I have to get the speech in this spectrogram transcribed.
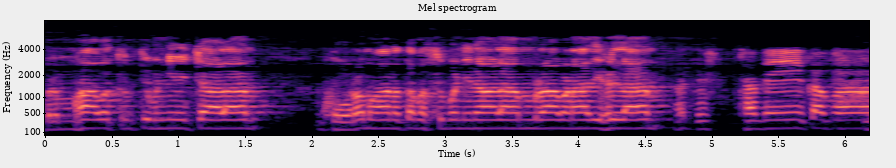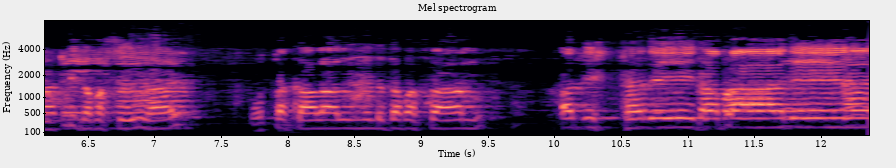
பிரம்மாவை திருப்தி பண்ணி வச்சாளாம் கோரமான தபசு பண்ணினாளாம் ராவணாதிகள்லாம் தபசு ஒத்த காலால் நின்று தபஸாம் அதிஷ்டதே கபாதேனம்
